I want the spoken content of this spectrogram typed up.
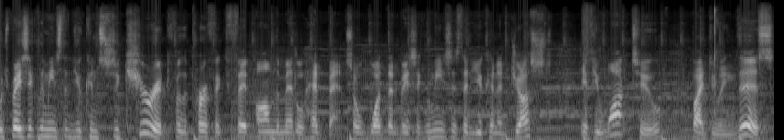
which basically means that you can secure it for the perfect fit on the metal headband. So what that basically means is that you can adjust if you want to by doing this,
